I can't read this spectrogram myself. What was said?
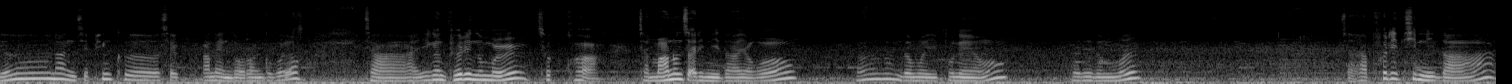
연한 이제 핑크색 안에 노란 거고요. 자, 이건 별의 눈물 적화. 자, 만 원짜리입니다. 요거. 아, 너무 이쁘네요. 별의 눈물. 자, 프리티입니다.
